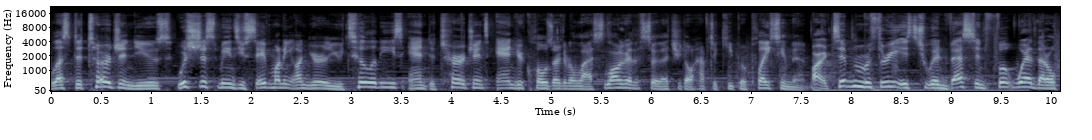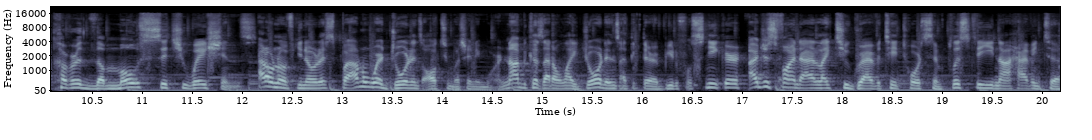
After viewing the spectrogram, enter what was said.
less detergent used, which just means you save money on your utilities and detergent and your clothes are gonna last longer so that you don't have to keep replacing them. All right, tip number three is to invest in footwear that'll cover the most situations. I don't know if you noticed, but I don't wear Jordans all too much anymore. Not because I don't like Jordans, I think they're a beautiful sneaker. I just find I like to gravitate towards simplicity, not having to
